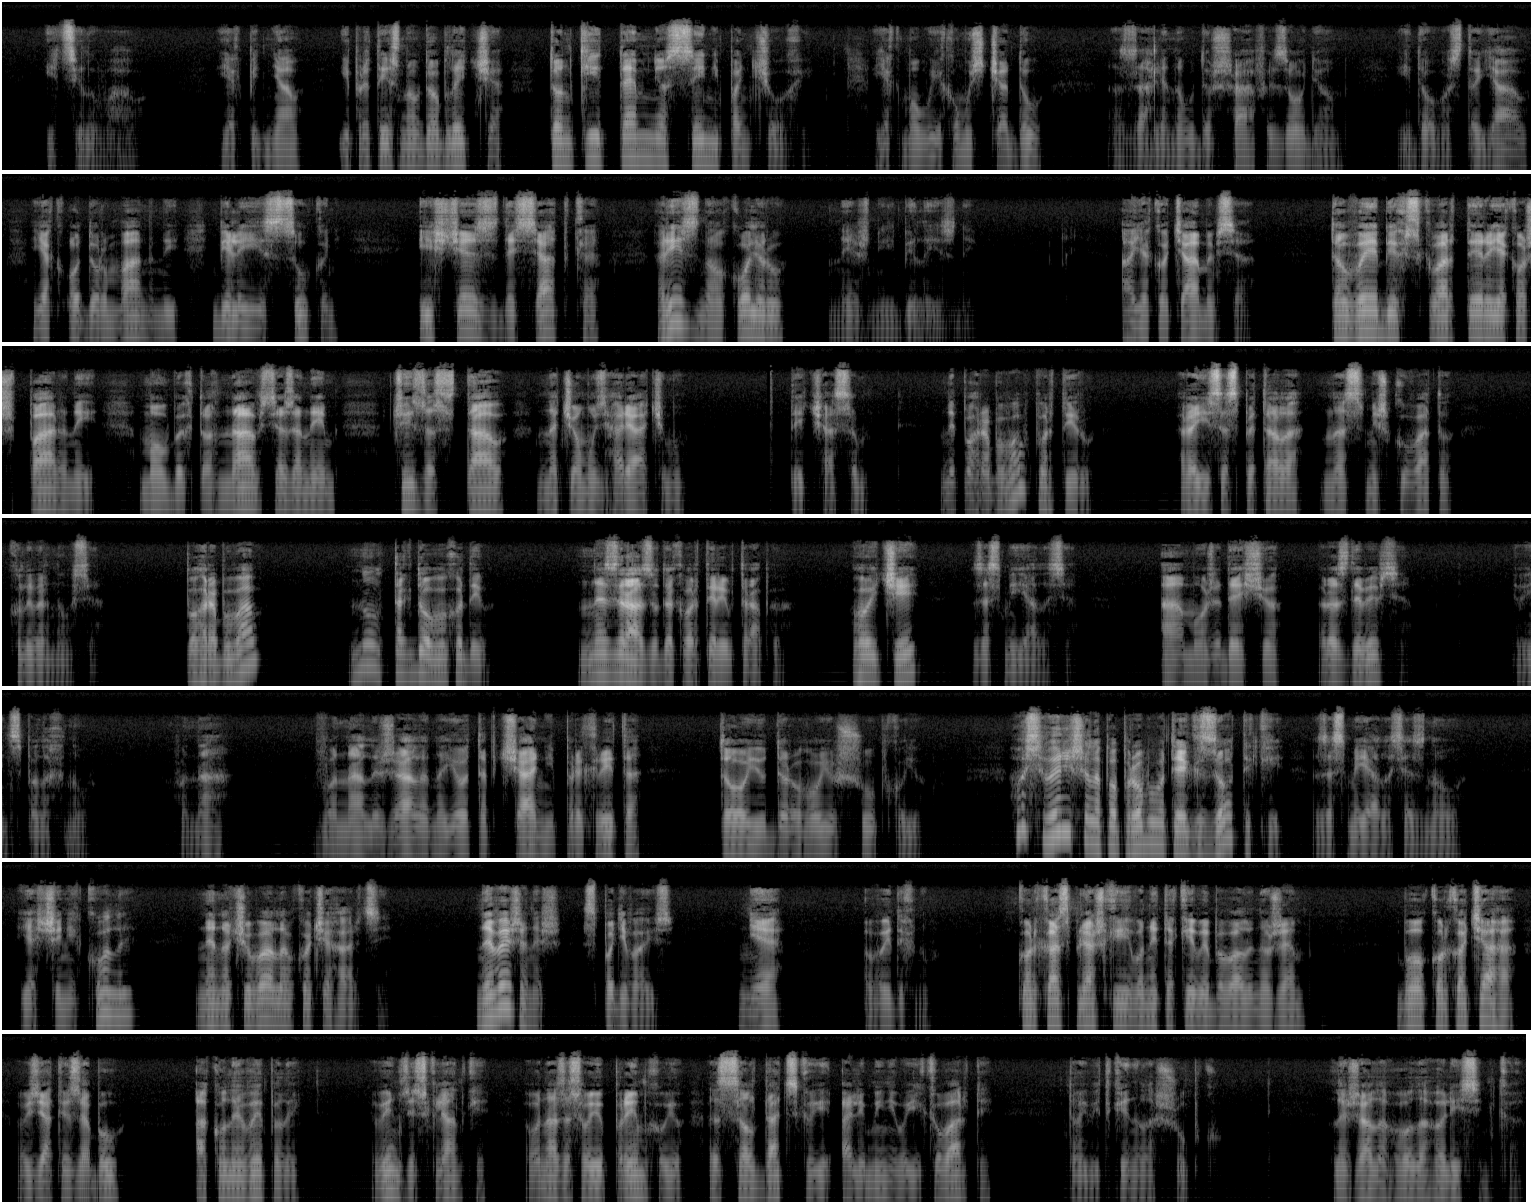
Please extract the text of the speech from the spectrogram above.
і цілував, як підняв і притиснув до обличчя тонкі темньо сині панчохи, як мов у якомусь чаду, заглянув до шафи з одягом і довго стояв, як одурманений біля її суконь, і ще з десятка різного кольору нижньої білизни. А як отямився, то вибіг з квартири як ошпарний, мов би хто гнався за ним, чи застав на чомусь гарячому. Ти часом не пограбував квартиру? Раїса спитала насмішкувато, коли вернувся. Пограбував? Ну, так довго ходив. Не зразу до квартири втрапив. Гой чи? засміялася. А може, дещо роздивився? Він спалахнув. Вона, вона лежала на його тапчані, прикрита тою дорогою шубкою. Ось вирішила попробувати екзотики, засміялася знову. Я ще ніколи не ночувала в кочегарці. Не виженеш, сподіваюсь? Нє, видихнув. Корка з пляшки вони таки вибивали ножем, бо коркотяга взяти забув, а коли випили, він зі склянки, вона за свою примхою з солдатської алюмінієвої кварти, той відкинула шубку. Лежала гола голісінька,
